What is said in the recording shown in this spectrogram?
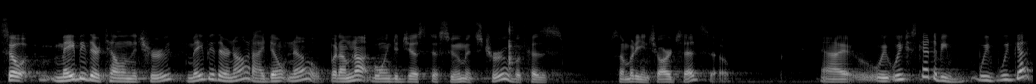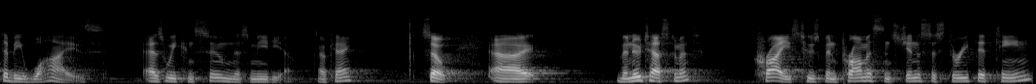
So maybe they're telling the truth, maybe they're not, I don't know. But I'm not going to just assume it's true because somebody in charge said so. Uh, we, we've just got to be, we've, we've got to be wise as we consume this media, okay? So, uh, the New Testament, Christ, who's been promised since Genesis 3:15,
